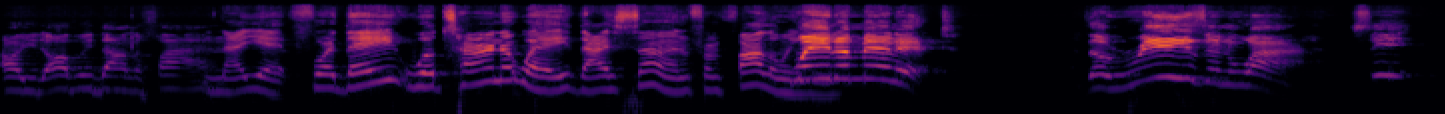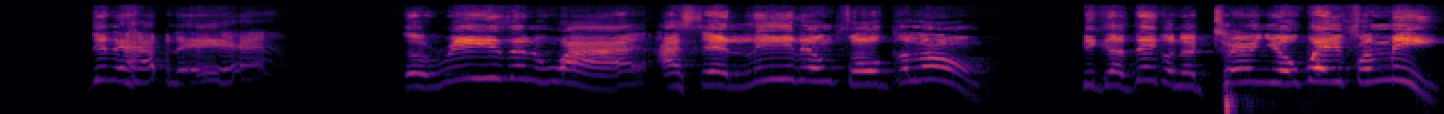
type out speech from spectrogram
Are you all the way down to five? Not yet. For they will turn away thy son from following. Wait you. a minute. The reason why, see, didn't it happen to Ahab? The reason why I said leave them folk alone, because they're going to turn you away from me.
